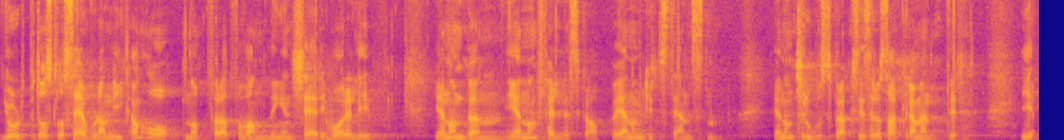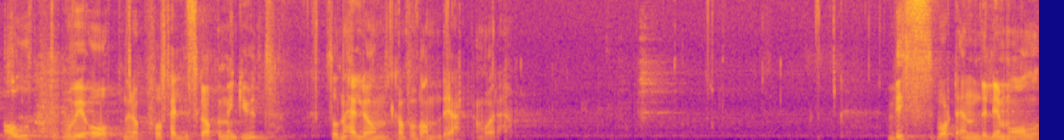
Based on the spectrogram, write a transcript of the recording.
Hjulpet oss til å se hvordan vi kan åpne opp for at forvandlingen skjer i våre liv. Gjennom bønn, gjennom fellesskapet, gjennom gudstjenesten. Gjennom trospraksiser og sakramenter. I alt hvor vi åpner opp for fellesskapet med Gud, så Den hellige ånd kan forvandle hjertene våre. Hvis vårt endelige mål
